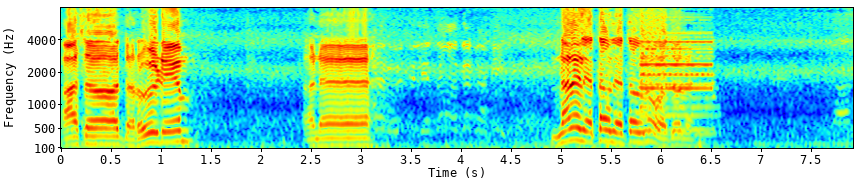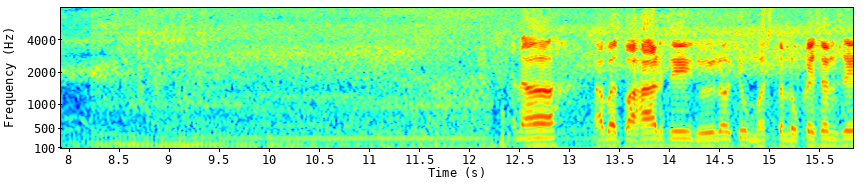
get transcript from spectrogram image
આ છે ધરોઈ ડેમ. અને ના ના, લેતા લેતા હોય એનો વાંધો નહીં. અને આ બધા પહાડ છે જોઈ લો છું મસ્ત લોકેશન છે.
